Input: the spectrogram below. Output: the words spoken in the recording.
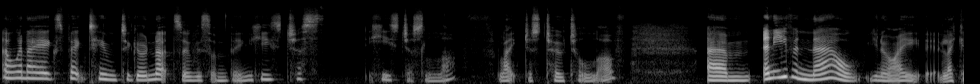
and when I expect him to go nuts over something, he's just he's just love, like just total love. Um, and even now, you know, I like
